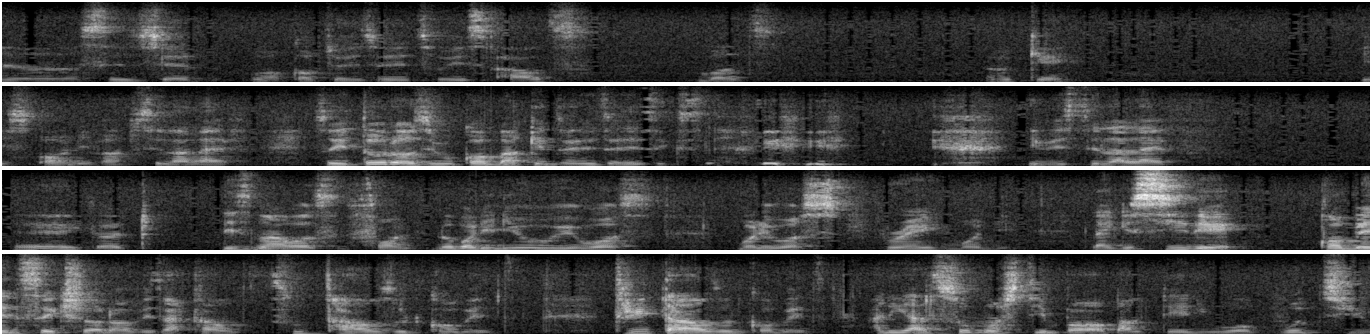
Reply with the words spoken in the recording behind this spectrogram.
uh since World Cup 2022 is out, but okay, he's on if I'm still alive. So he told us he will come back in 2026 if he's still alive. Hey God, this man was fun. Nobody knew who he was, but he was spraying money. Like you see the comment section of his account, 2,000 comments, 3,000 comments and he had so much steem power back then he will vote you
